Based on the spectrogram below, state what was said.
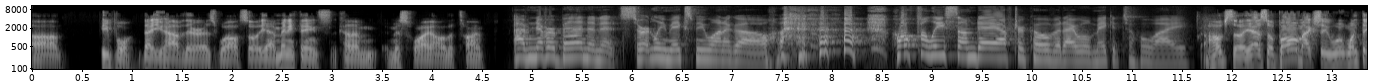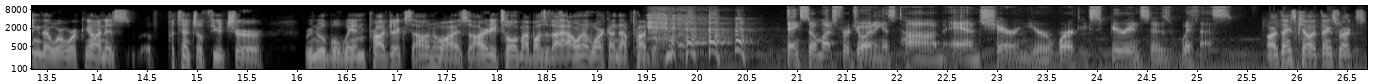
uh, people that you have there as well. So yeah, many things. Kind of miss Hawaii all the time. I've never been, and it certainly makes me want to go. Hopefully, someday after COVID, I will make it to Hawaii. I hope so. Yeah. So, BOEM actually, one thing that we're working on is potential future renewable wind projects out in Hawaii. So I already told my bosses I, I want to work on that project. thanks so much for joining us, Tom, and sharing your work experiences with us. All right. Thanks, Kelly. Thanks, Rex.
